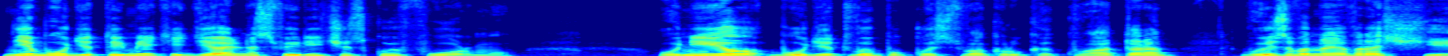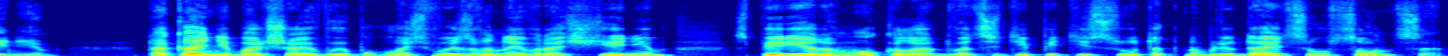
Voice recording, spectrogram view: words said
не будет иметь идеально сферическую форму. У нее будет выпуклость вокруг экватора, вызванная вращением. Такая небольшая выпуклость, вызванная вращением, с периодом около 25 суток наблюдается у Солнца.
